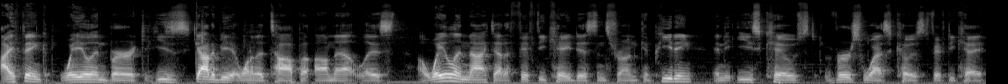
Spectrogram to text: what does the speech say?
I think Waylon Burke. He's got to be at one of the top on that list. Uh, Waylon knocked out a 50K distance run competing in the East Coast versus West Coast 50K.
